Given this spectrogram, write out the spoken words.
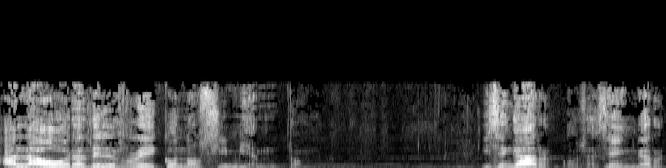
a la hora del reconocimiento. Y Zengar, o Zengar,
